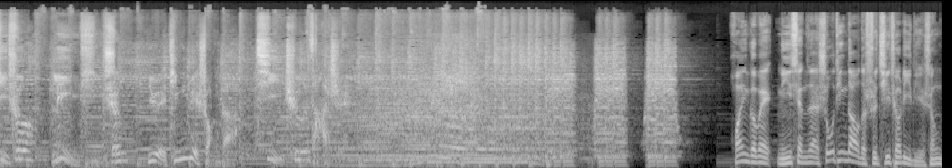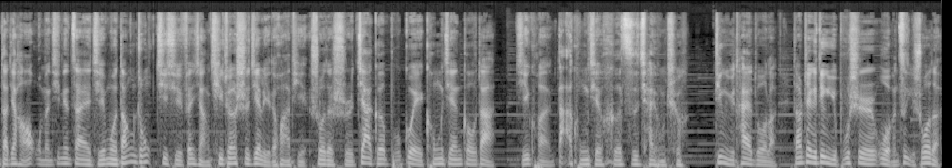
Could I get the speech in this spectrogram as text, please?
汽车立体声，越听越爽的汽车杂志。欢迎各位，您现在收听到的是汽车立体声。大家好，我们今天在节目当中继续分享汽车世界里的话题，说的是价格不贵、空间够大几款大空间合资家用车。定语太多了，当然这个定语不是我们自己说的，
